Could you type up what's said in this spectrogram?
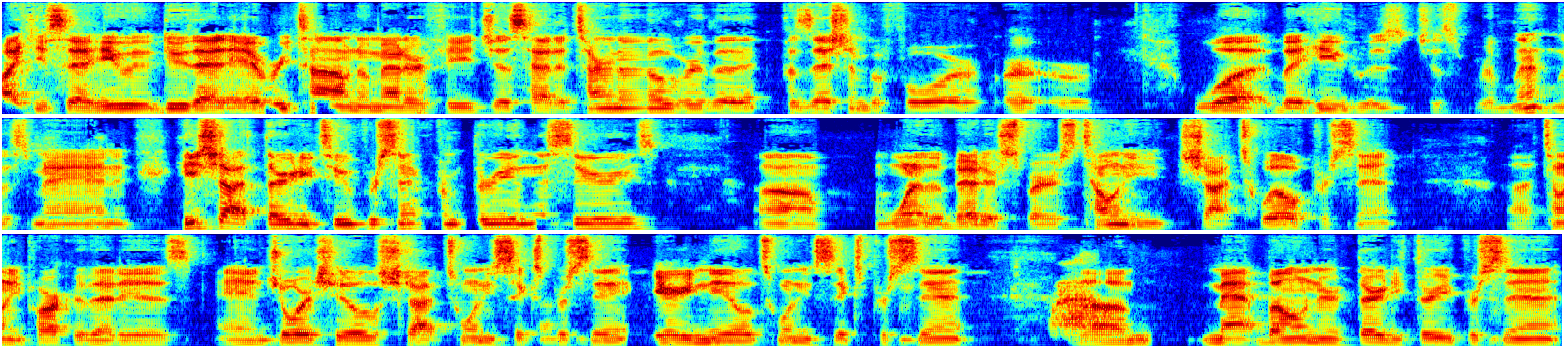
like you said, he would do that every time, no matter if he just had a turnover the possession before or, or what. But he was just relentless, man. And he shot thirty two percent from three in this series. Um, one of the better Spurs. Tony shot twelve percent uh, Tony Parker, that is, and George Hill shot 26%, Gary Neal 26%, um, Matt Bonner 33%,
